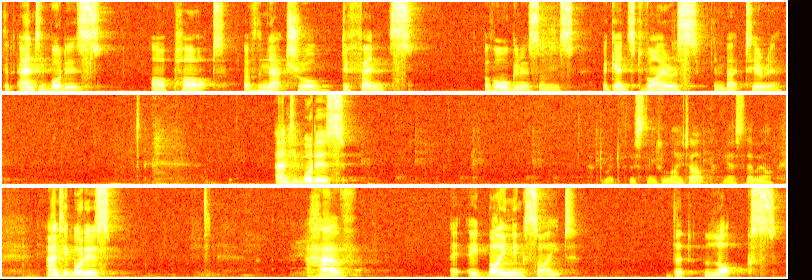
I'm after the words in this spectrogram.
that antibodies are part of the natural defense of organisms against virus and bacteria. Antibodies, I have to wait for this thing to light up. Yes, there we are. Antibodies have a, a binding site that locks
